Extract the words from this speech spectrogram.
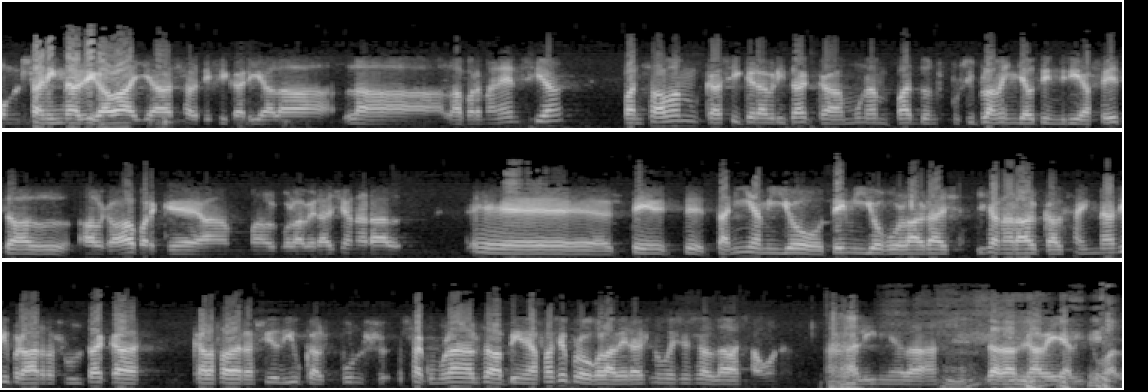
un Sant Ignasi Gavà ja certificaria la, la, la permanència. Pensàvem que sí que era veritat que amb un empat doncs, possiblement ja ho tindria fet el, el Gavà perquè amb el golaverar general eh, té, té, tenia millor, té millor golaverar general que el Sant Ignasi, però resulta que, que la federació diu que els punts s'acumulen els de la primera fase però el golaverar només és el de la segona, en la línia de, de desgavell habitual.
